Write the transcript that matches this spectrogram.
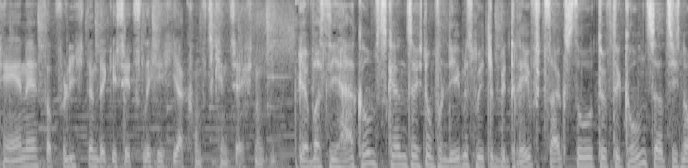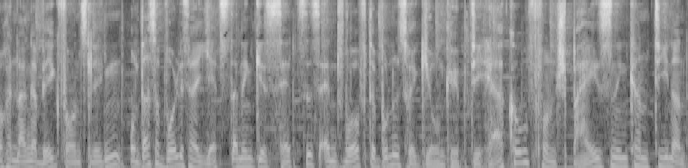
keine verpflichtende gesetzliche Herkunftskennzeichnung gibt. Ja, was die Herkunftskennzeichnung von Lebensmitteln betrifft, sagst du, dürfte grundsätzlich noch ein langer Weg vor uns liegen. Und das, obwohl es ja jetzt einen Gesetzesentwurf der Bundesregierung gibt. Die Herkunft von Speisen in Kantinen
